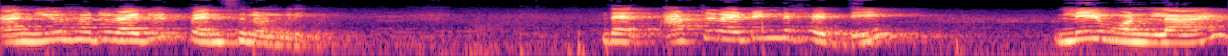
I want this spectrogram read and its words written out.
and you have to write with pencil only then after writing the heading leave one line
